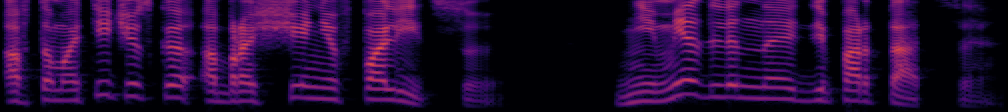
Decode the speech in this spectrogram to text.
автоматическое обращение в полицию, немедленная депортация.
